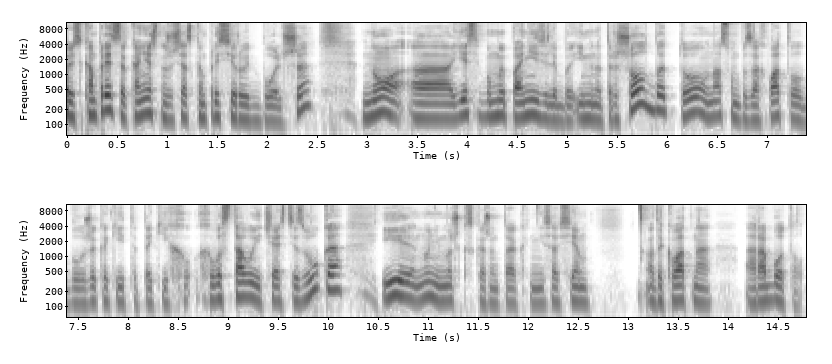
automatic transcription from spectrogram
То есть компрессор, конечно же, сейчас компрессирует больше, но э, если бы мы понизили бы именно трешолд бы, то у нас он бы захватывал бы уже какие-то такие хвостовые части звука и, ну, немножко, скажем так, не совсем адекватно работал.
